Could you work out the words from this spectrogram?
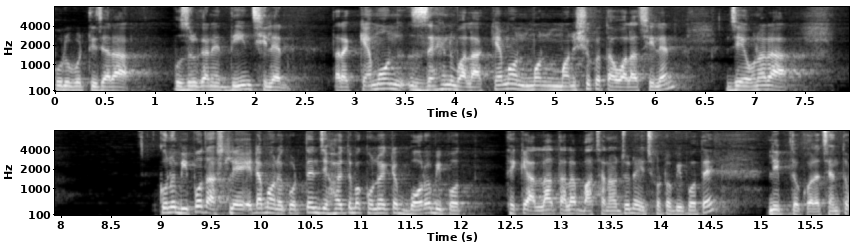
পূর্ববর্তী যারা বুজুর্গানের দিন ছিলেন, তারা কেমন জেহেনওয়ালা, কেমন মন মানসিকতাওয়ালা ছিলেন যে ওনারা কোনো বিপদ আসলে এটা মনে করতেন যে হয়তো বা কোনো একটা বড় বিপদ থেকে আল্লাহ তালা বাঁচানোর জন্য এই ছোট বিপদে লিপ্ত করেছেন। তো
